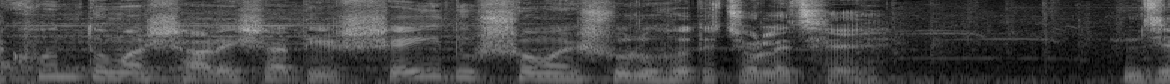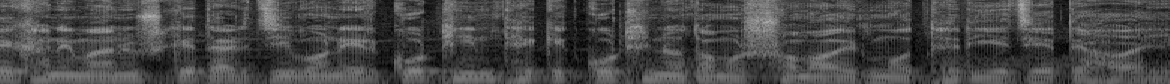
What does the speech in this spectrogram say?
এখন তোমার সাড়ে সাতির সেই দুঃসময় শুরু হতে চলেছে, যেখানে মানুষকে তার জীবনের কঠিন থেকে কঠিনতম সময়ের মধ্যে দিয়ে যেতে হয়।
